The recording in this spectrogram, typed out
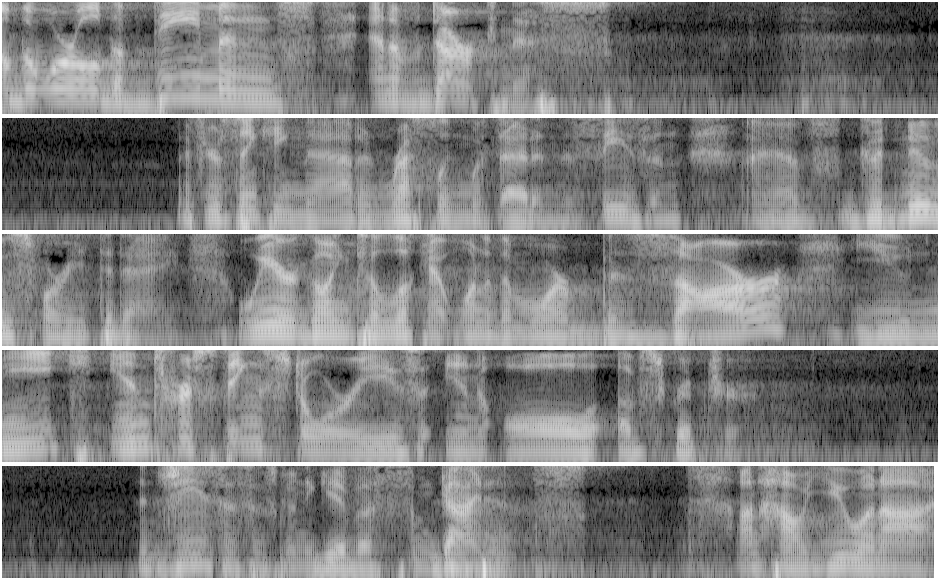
of the world of demons and of darkness? If you're thinking that and wrestling with that in this season, I have good news for you today. We are going to look at one of the more bizarre, unique, interesting stories in all of Scripture. And Jesus is going to give us some guidance on how you and I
